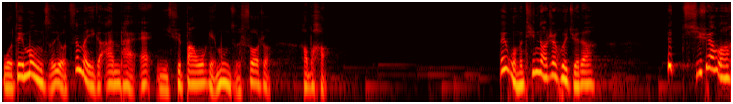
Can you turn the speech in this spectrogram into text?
我对孟子有这么一个安排，哎，你去帮我给孟子说说，好不好？哎，我们听到这会觉得，齐宣王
